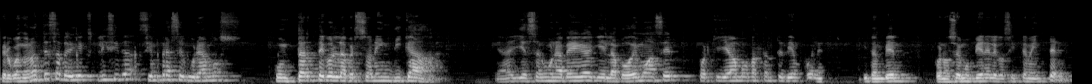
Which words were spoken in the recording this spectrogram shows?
pero cuando no esté esa pedida explícita, siempre aseguramos juntarte con la persona indicada. Y esa es una pega que la podemos hacer porque llevamos bastante tiempo en esto y también conocemos bien el ecosistema interno.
